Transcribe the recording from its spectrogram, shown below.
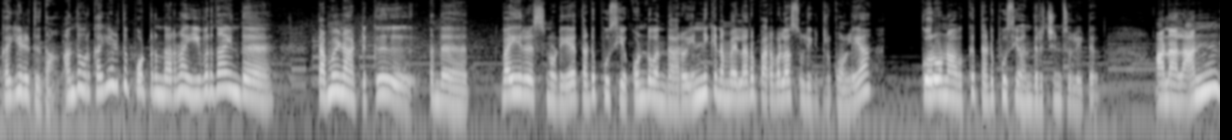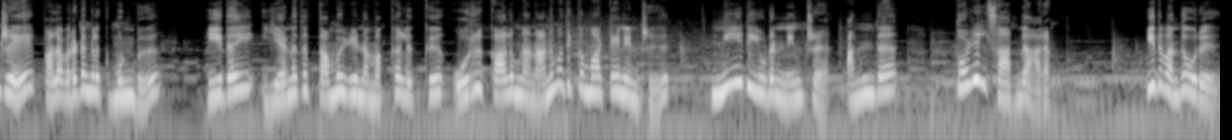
கையெழுத்து தான். அந்த ஒரு கையெழுத்து போட்டிருந்தாருன்னா இவர் தான் இந்த தமிழ்நாட்டுக்கு அந்த வைரஸ்னுடைய தடுப்பூசியை கொண்டு வந்தாரோ? இன்னைக்கு நம்ம எல்லாரும் பரவலாக சொல்லிக்கிட்டு இருக்கோம் இல்லையா? கொரோனாவுக்கு தடுப்பூசி வந்துருச்சுன்னு சொல்லிட்டு. ஆனால் அன்றே பல வருடங்களுக்கு முன்பு இதை எனது தமிழின மக்களுக்கு ஒரு காலம் நான் அனுமதிக்க மாட்டேன் என்று நீதியுடன் நின்ற அந்த தொழில் சார்ந்த அறம். இது வந்து ஒரு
